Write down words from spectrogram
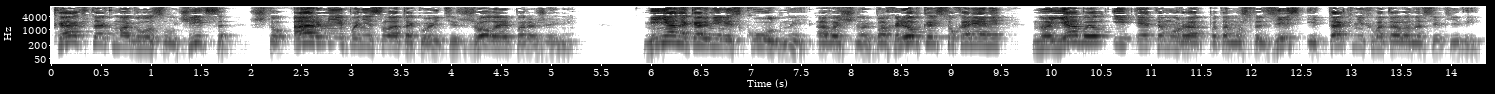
как так могло случиться, что армия понесла такое тяжелое поражение. Меня накормили скудной овощной похлебкой с сухарями, но я был и этому рад, потому что здесь и так не хватало на всех еды.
